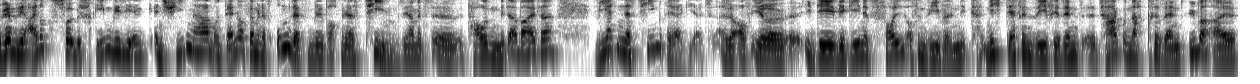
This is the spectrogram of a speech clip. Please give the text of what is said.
Sie haben Sie eindrucksvoll beschrieben, wie Sie entschieden haben und dennoch, wenn man das umsetzen will, braucht man das Team. Sie haben jetzt äh, 1000 Mitarbeiter. Wie hat denn das Team reagiert? Also auf Ihre Idee, wir gehen jetzt voll in Offensive, nicht defensiv, wir sind äh, Tag und Nacht präsent, überall.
